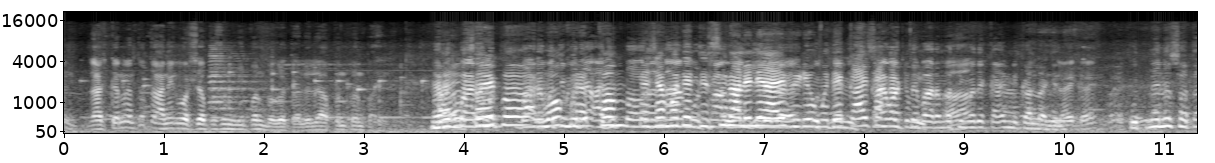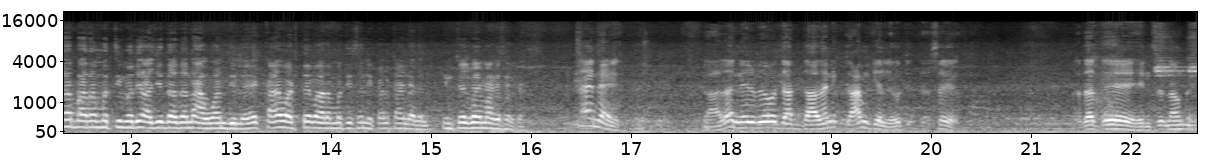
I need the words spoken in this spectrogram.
राजकारणात आता अनेक वर्षापासून मी पण बघत आलेलो आपण पण पाहिजे साहेब, रोख रक्कम त्याच्यामध्ये दिसून आव्हान आलेली आहे व्हिडिओमध्ये. काय काय वाटतं तुम्ही? बारामतीमध्ये? काय निकाल लागेल? काय काय? पुतण्यानं स्वतः बारामतीमध्ये अजितदादांना आव्हान दिलंय. काय वाटतंय बारामतीचा निकाल काय लागेल? इम्तियाजभाई मागे सरकार. नाही नाही. दादा निर्भय दादानी काम केलं होते तसं. आता ते ह्यांचं नाव काय?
